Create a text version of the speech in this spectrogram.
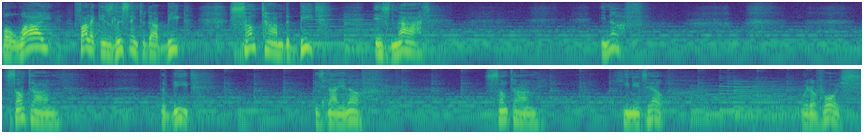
but while Phallic is listening to that beat, sometimes the beat is not enough. Sometimes the beat is not enough. Sometimes he needs help with a voice,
